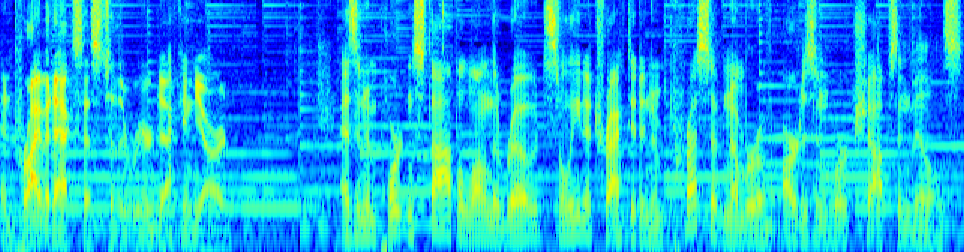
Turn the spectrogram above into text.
and private access to the rear deck and yard. As an important stop along the road, Saline attracted an impressive number of artisan workshops and mills.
